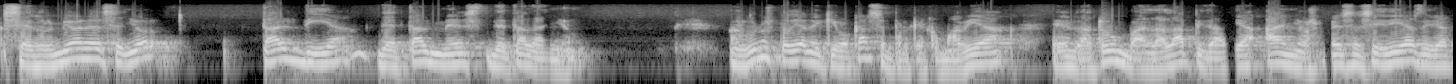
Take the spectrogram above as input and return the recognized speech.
se durmió en el Señor tal día, de tal mes, de tal año. Algunos podían equivocarse porque como había en la tumba, en la lápida, había años, meses y días, dirían,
